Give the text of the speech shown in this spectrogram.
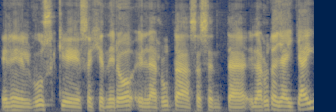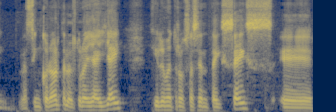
en el bus que se generó en la ruta 60, en la ruta Yayay, la 5 Norte, a la altura de Yayay, kilómetro 66. Eh,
